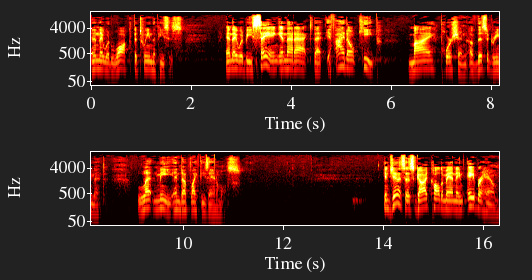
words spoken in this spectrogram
and then they would walk between the pieces. And they would be saying in that act that if I don't keep my portion of this agreement, let me end up like these animals. In Genesis, God called a man named Abraham.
